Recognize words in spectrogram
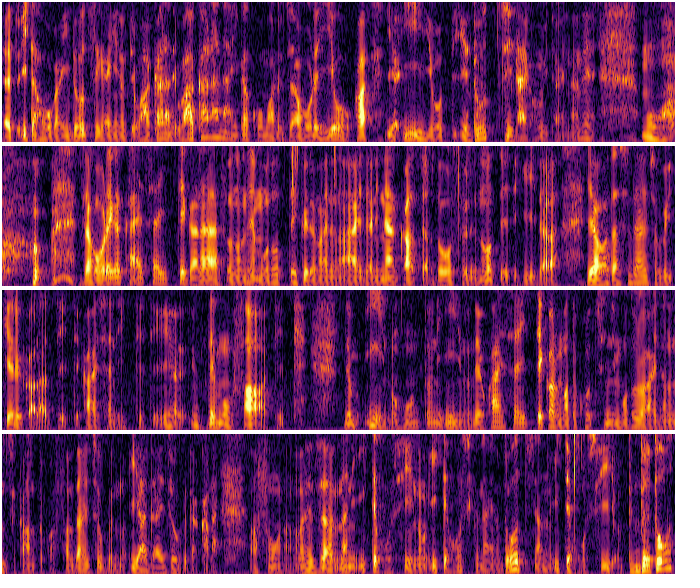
えーと、いた方がいい？どっちがいいの？って。分からない。分からないが困る。じゃあ俺いようか。いやいいよって。いやどっちだよ？みたいなね。もう じゃあ俺が会社行ってからそのね戻ってくるまでの間に何かあったらどうするの？って言って聞いたらいや私大丈夫行けるからって言って会社に行ってて。いやでもさって言って。でもいいの？本当にいいの？でも会社行ってからまたこっちに戻る間の時間とかさ大丈夫の？いや大丈夫だから。あそうなの？えじゃあ何？いてほしいの？いてほしくないの？どっちなの？いてほしいよって。どどっ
